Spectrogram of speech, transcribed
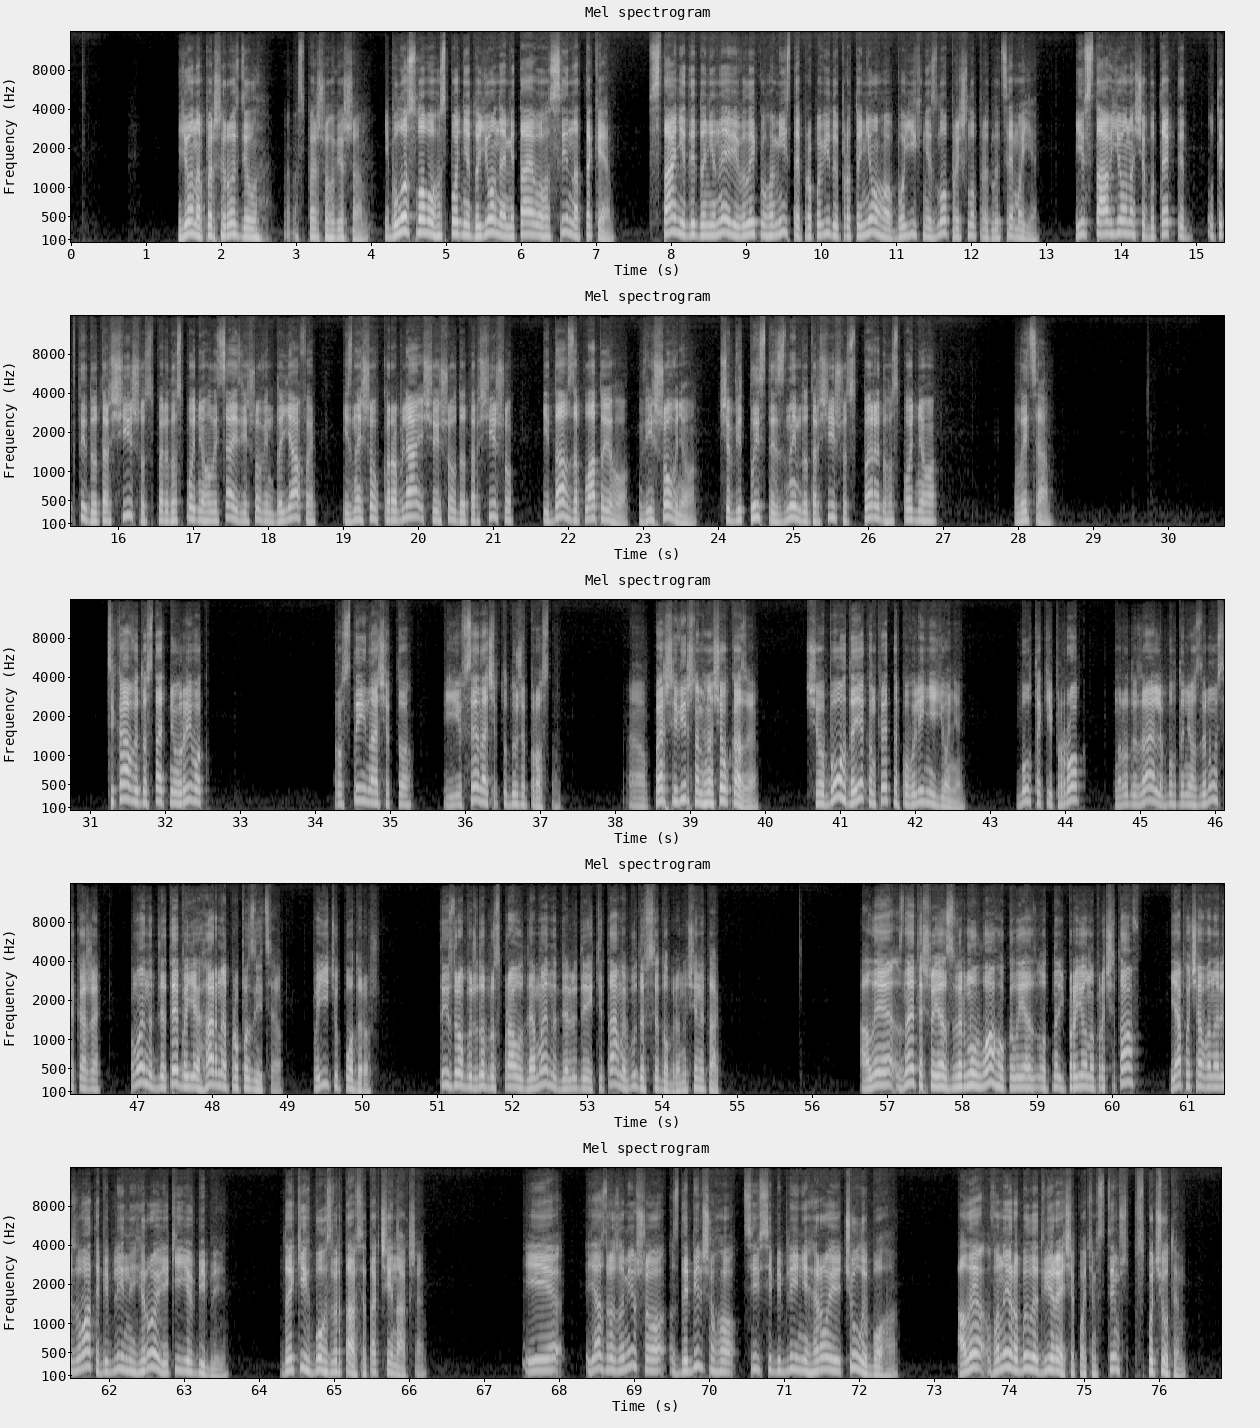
Йона, перший розділ з першого вірша. І було слово Господнє до Йони, Амітаєвого сина, таке: Встань, іди до Ніневі, великого міста, і проповідуй проти нього, бо їхнє зло прийшло пред лице моє. І встав Йона, щоб утекти, утекти до Таршішу з перед Господнього лиця, і зійшов він до Яфи, і знайшов корабля, що йшов до Таршішу, і дав заплату його, війшов в нього, щоб відплисти з ним до Таршішу сперед Господнього лиця. Цікавий достатньо уривок, простий, начебто, і все начебто дуже просто. Е, Перший вірш нам на що вказує? Що Бог дає конкретне повеління Йоні. Був такий пророк народу Ізраїля, Бог до нього звернувся, каже: У мене для тебе є гарна пропозиція. Поїдь у подорож. Ти зробиш добру справу для мене, для людей, які там, і буде все добре. Ну чи не так? Але знаєте, що я звернув увагу, коли я от про Йону прочитав, я почав аналізувати біблійних героїв, які є в Біблії, до яких Бог звертався так чи інакше. І я зрозумів, що здебільшого ці всі біблійні герої чули Бога. Але вони робили дві речі потім з тим з почутим.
